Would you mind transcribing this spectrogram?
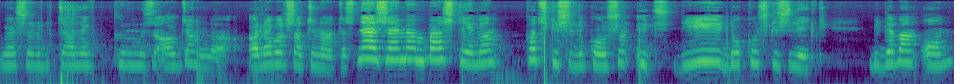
Ben şöyle bir tane kırmızı alacağım da araba satın alacağız. Neyse hemen başlayalım. Kaç kişilik olsun? 3 değil 9 kişilik. Bir de ben 10.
